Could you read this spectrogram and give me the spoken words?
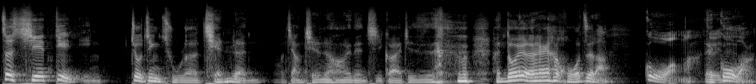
这些电影究竟除了前人，我讲前人好像有点奇怪，其实 很多人还活着啦。过往嘛，对过往，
